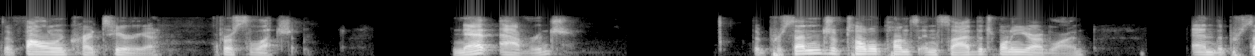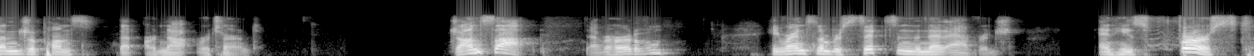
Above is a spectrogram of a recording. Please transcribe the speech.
the following criteria for selection: net average, the percentage of total punts inside the 20 yard line, and the percentage of punts that are not returned. Jon Sot, ever heard of him? He ranks number six in the net average, and he's first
